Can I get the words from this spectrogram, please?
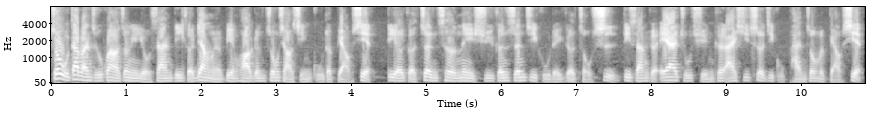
周五大盘指数观察重点有三：第一个量能的变化跟中小型股的表现；第二个政策内需跟生技股的一个走势；第三个 AI 族群跟 IC 设计股盘中的表现。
